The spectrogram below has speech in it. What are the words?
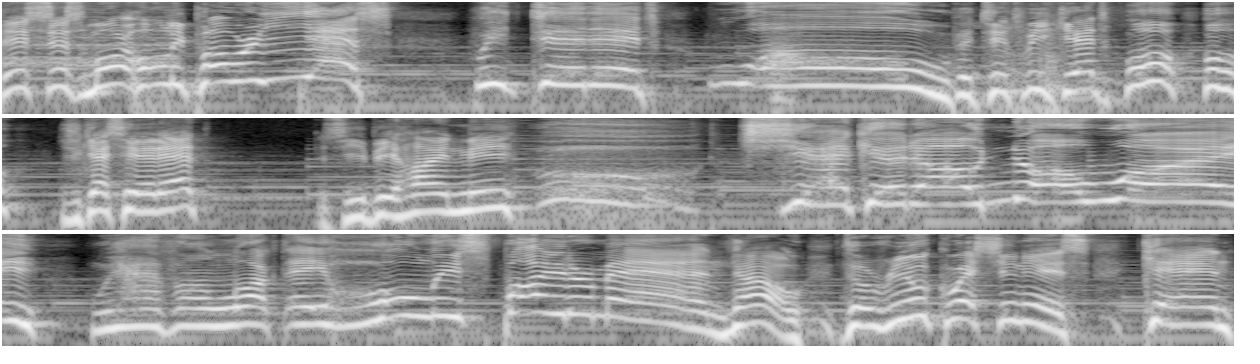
This is more holy power. Yes! We did it! Whoa! But did we get... Oh, oh! Did you guys hear that? Is he behind me? Check it out! No way! We have unlocked a holy Spider-Man! Now, the real question is, can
